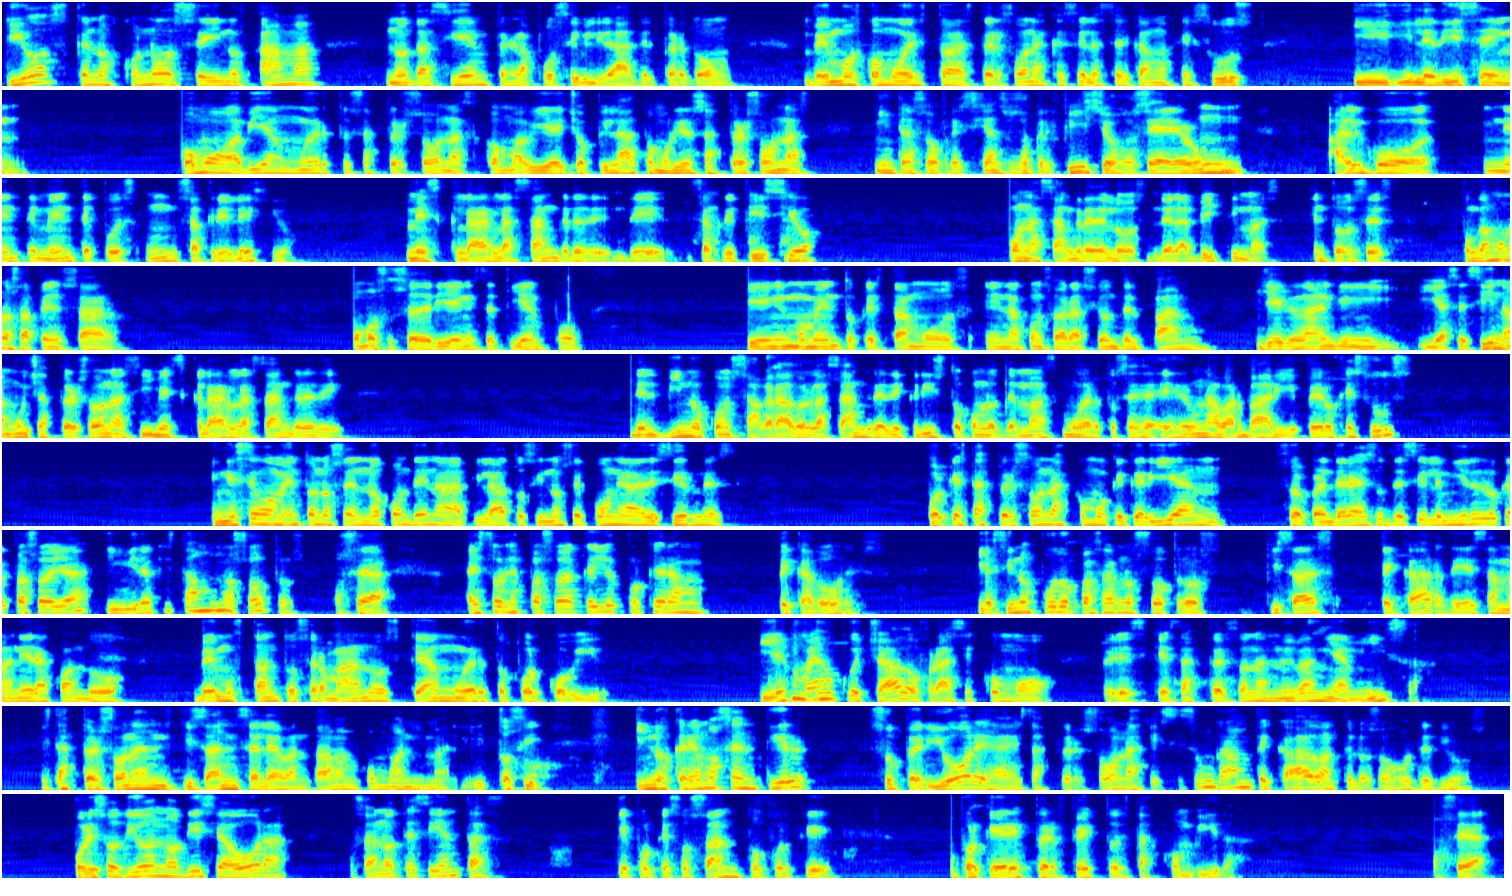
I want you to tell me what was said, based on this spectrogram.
Dios que nos conoce y nos ama, nos da siempre la posibilidad del perdón. Vemos como estas personas que se le acercan a Jesús y, y le dicen, cómo habían muerto esas personas, cómo había hecho Pilato morir esas personas mientras ofrecían sus sacrificios. O sea, era un, algo eminentemente pues un sacrilegio, mezclar la sangre de, sacrificio con la sangre de, los, de las víctimas. Entonces, pongámonos a pensar cómo sucedería en este tiempo que en el momento que estamos en la consagración del pan, llega alguien y, asesina a muchas personas y mezclar la sangre de, del vino consagrado, la sangre de Cristo con los demás muertos, es, una barbarie. Pero Jesús en ese momento no se no condena a Pilato, sino se pone a decirles, porque estas personas como que querían sorprender a Jesús, decirle, miren lo que pasó allá y mira aquí estamos nosotros. O sea, esto les pasó a aquellos porque eran pecadores. Y así nos pudo pasar nosotros quizás pecar de esa manera cuando vemos tantos hermanos que han muerto por COVID. Y hemos escuchado frases como, pero es que estas personas no iban ni a misa. Estas personas quizás ni se levantaban como animalitos y, y nos queremos sentir superiores a esas personas, que es un gran pecado ante los ojos de Dios. Por eso Dios nos dice ahora, o sea, no te sientas que porque sos santo, porque porque eres perfecto, estás con vida. O sea,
